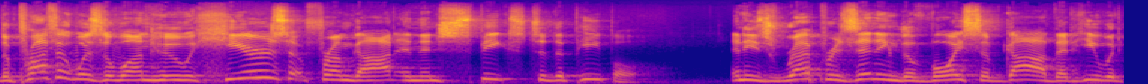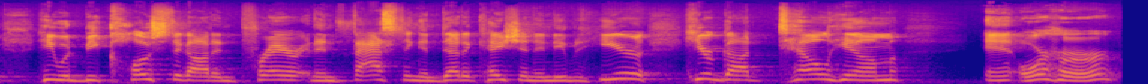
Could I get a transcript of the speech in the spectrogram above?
The prophet was the one who hears from God and then speaks to the people. And he's representing the voice of God that he would he would be close to God in prayer and in fasting and dedication and he would hear hear God tell him and, or her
